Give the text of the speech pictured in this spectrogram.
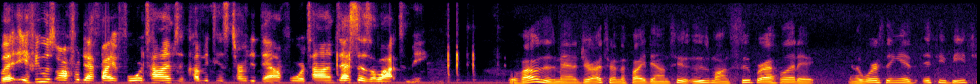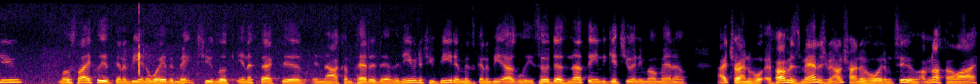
but if he was offered that fight four times and Covington's turned it down four times, that says a lot to me. Well, if I was his manager, I'd turn the fight down too. Usman's super athletic, and the worst thing is, if he beats you, most likely it's going to be in a way that makes you look ineffective and not competitive. And even if you beat him, it's going to be ugly. So it does nothing to get you any momentum. I try and avoid. If I'm his management, I'm trying to avoid him too. I'm not going to lie.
